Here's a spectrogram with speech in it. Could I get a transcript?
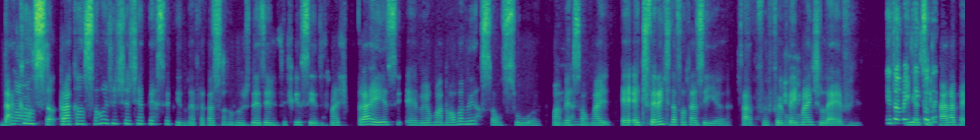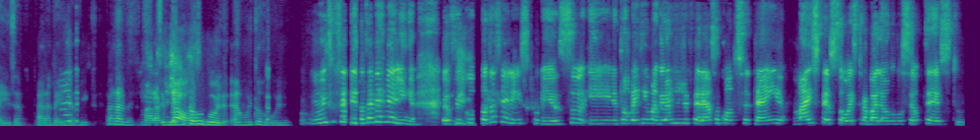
Da canção, para a canção a gente já tinha percebido, né? Para a canção dos Desejos Esquecidos, mas para esse é ver uma nova versão sua, uma uhum. versão mais é, é, diferente da fantasia, sabe? Foi, foi é. bem mais leve. E também e, tem assim, toda... parabéns, parabéns, amiga. Parabéns. Maravilhosa. É muito orgulho, é muito orgulho. Muito feliz, até vermelhinha. Eu fico toda feliz com isso. E também tem uma grande diferença quando você tem mais pessoas trabalhando no seu texto.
